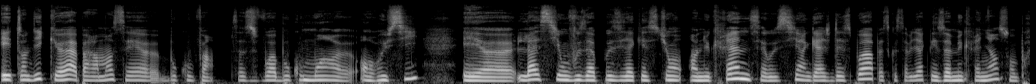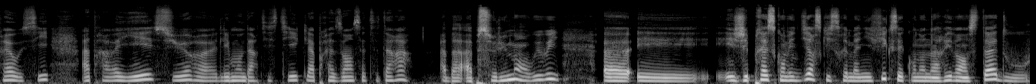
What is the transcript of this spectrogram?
Et tandis que apparemment c'est beaucoup... Enfin, ça se voit beaucoup moins en Russie. Et là, si on vous a posé la question en Ukraine, c'est aussi un gage d'espoir parce que ça veut dire que les hommes ukrainiens sont prêts aussi à travailler sur les mondes artistiques, la présence, etc. Ah bah absolument, oui, oui. Euh, et, j'ai presque envie de dire, ce qui serait magnifique, c'est qu'on en arrive à un stade où,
